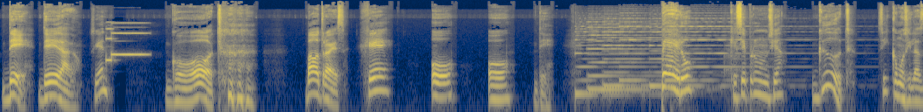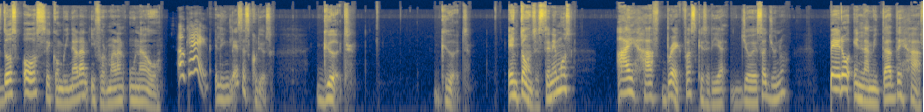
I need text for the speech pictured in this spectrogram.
D, D de dado. ¿Sí bien? Good. Va otra vez. G, O, O, D. Pero que se pronuncia good. Sí, como si las dos O se combinaran y formaran una O. El inglés es curioso. Good. Good. Entonces, tenemos I have breakfast, que sería yo desayuno, pero en la mitad de have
